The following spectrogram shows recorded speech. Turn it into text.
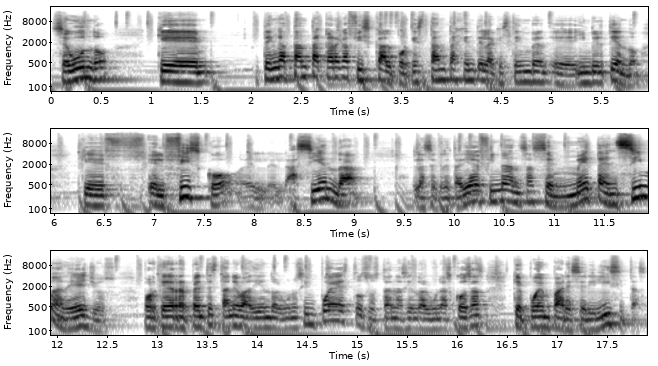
Segundo, que tenga tanta carga fiscal, porque es tanta gente la que está eh, invirtiendo, que el fisco, el, Hacienda, la Secretaría de Finanzas se meta encima de ellos porque de repente están evadiendo algunos impuestos o están haciendo algunas cosas que pueden parecer ilícitas.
